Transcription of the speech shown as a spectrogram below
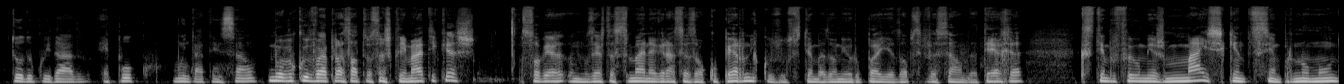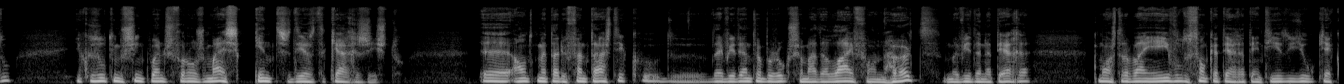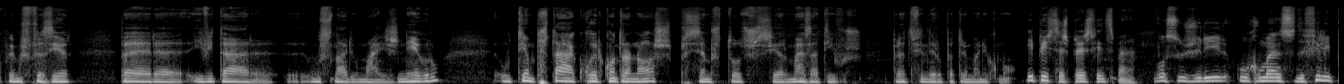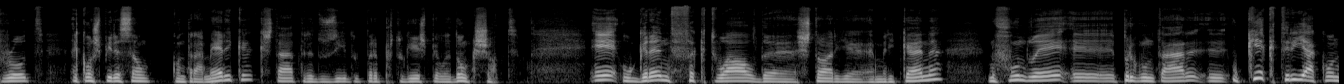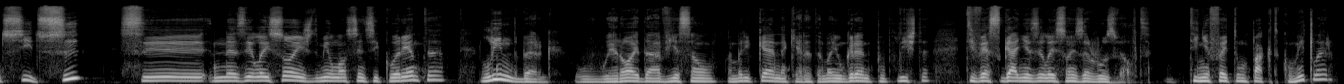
Todo o cuidado é pouco, muita atenção. O meu bicudo vai para as alterações climáticas soubemos esta semana, graças ao Copérnicos, o sistema da União Europeia de observação da Terra, que setembro foi o mês mais quente sempre no mundo e que os últimos cinco anos foram os mais quentes desde que há registro. Uh, há um documentário fantástico de David Attenborough chamado Life on Earth, Uma Vida na Terra, que mostra bem a evolução que a Terra tem tido e o que é que podemos fazer para evitar uh, um cenário mais negro. O tempo está a correr contra nós, precisamos todos ser mais ativos para defender o património comum. E pistas para este fim de semana? Vou sugerir o romance de Philip Roth, A Conspiração contra a América, que está traduzido para português pela Don Quixote. É o grande factual da história americana. No fundo, é eh, perguntar eh, o que é que teria acontecido se, se nas eleições de 1940 Lindbergh, o herói da aviação americana, que era também um grande populista, tivesse ganho as eleições a Roosevelt tinha feito um pacto com Hitler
